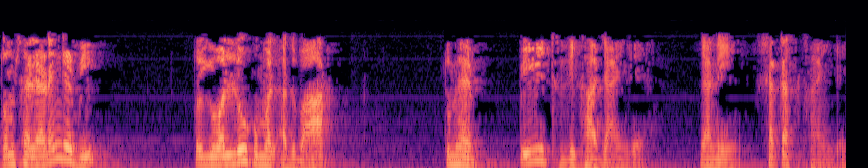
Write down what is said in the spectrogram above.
تم سے لڑیں گے بھی، تو یو کم ادبار تمہیں پیٹھ دکھا جائیں گے یعنی شکست کھائیں گے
